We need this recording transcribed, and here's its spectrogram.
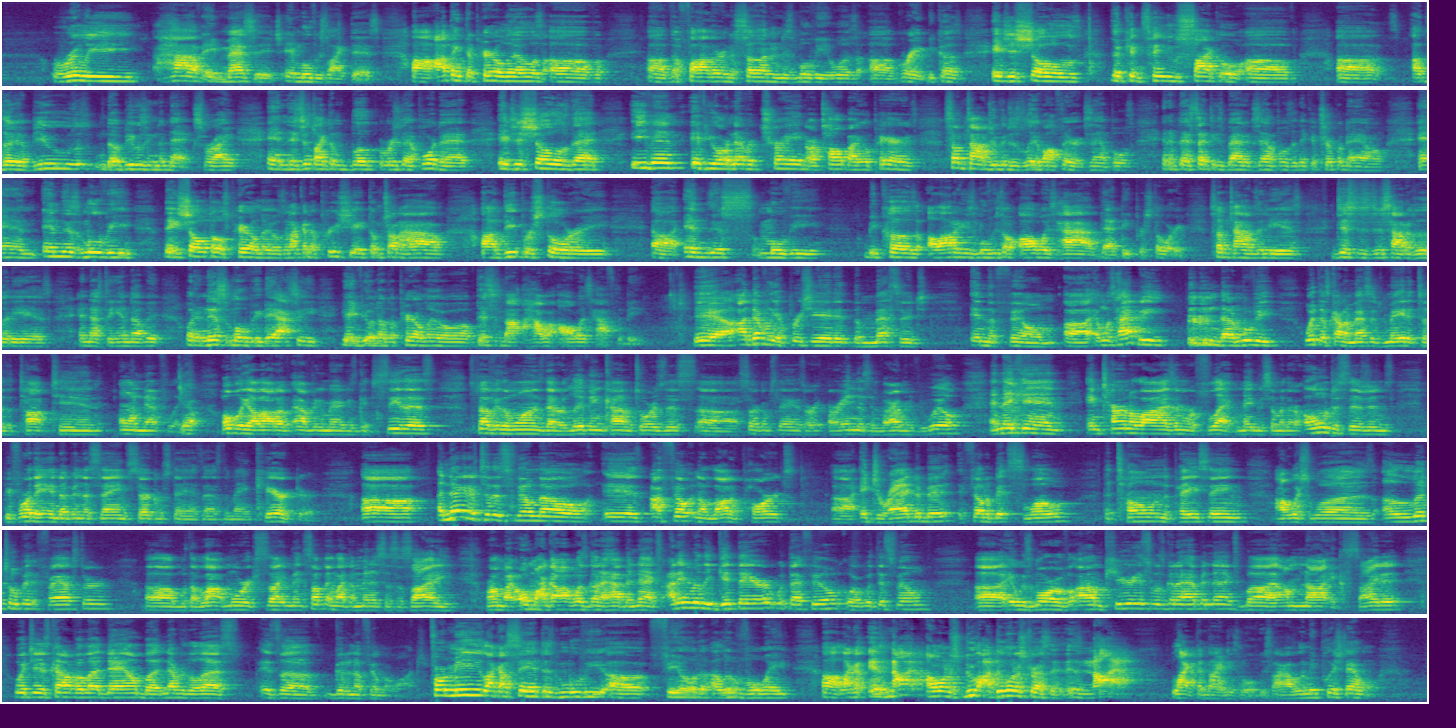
really have a message in movies like this. Uh, I think the parallels of uh, the father and the son in this movie was uh, great because it just shows the continued cycle of uh, uh, the abuse, the abusing the next, right? And it's just like the book Rich Dad Poor Dad. It just shows that even if you are never trained or taught by your parents, sometimes you can just live off their examples. And if they set these bad examples, then it can trickle down. And in this movie, they showed those parallels, and I can appreciate them trying to have a deeper story uh, in this movie because a lot of these movies don't always have that deeper story. Sometimes it is this is just how the hood is, and that's the end of it. But in this movie, they actually gave you another parallel of this is not how it always have to be. Yeah, I definitely appreciated the message in the film, uh, and was happy that a movie with this kind of message made it to the top ten on Netflix. Yep. Hopefully, a lot of African Americans get to see this. especially the ones that are living kind of towards this uh, circumstance or, or in this environment, if you will, and they can internalize and reflect maybe some of their own decisions before they end up in the same circumstance as the main character. Uh, a negative to this film, though, is I felt in a lot of parts uh, it dragged a bit. It felt a bit slow. The tone, the pacing, I wish was a little bit faster. Uh, with a lot more excitement, something like a Menace to Society, where I'm like, oh my God, what's gonna happen next? I didn't really get there with that film or with this film. Uh, it was more of I'm curious what's gonna happen next, but I'm not excited, which is kind of a letdown. But nevertheless, it's a good enough film to watch. For me, like I said, this movie uh, filled a little void. Uh, like it's not. I want to do. I do want to stress it. It's not like the '90s movies. Like let me push that one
